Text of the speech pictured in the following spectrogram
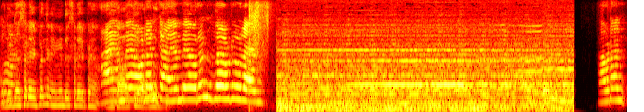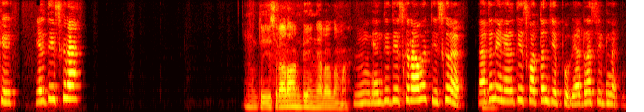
అది డిసైడ్ అయిపోయింది నేను డిసైడ్ అయిపోయాను. ఆయమ్మ ఎవరో నువ్వెవడో రా అవడానికి వెళ్ళి తీసుకురా. తీసుకురావడం అంటే ఏం జరగదమ్మా. ఎందుకు తీసుకురావో తీసుకురా. లేకపోతే నేను వెళ్ళి తీసుకొస్తాను చెప్పు. అడ్రస్ ఇవ్వు నాకు.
